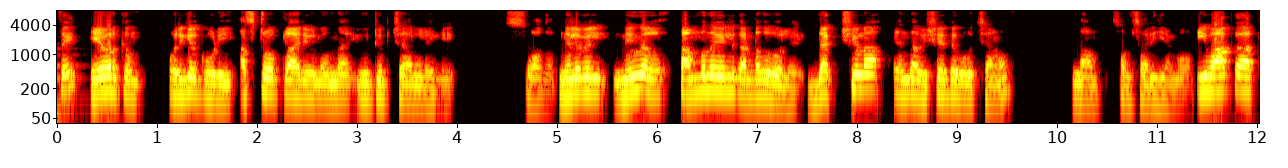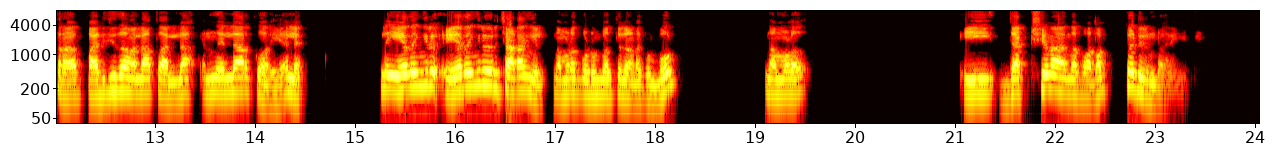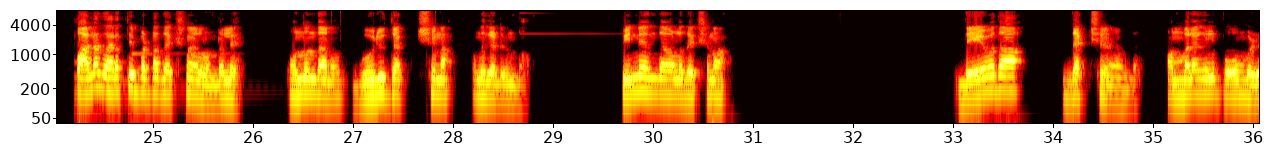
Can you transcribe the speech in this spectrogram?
നമസ്തേ. ഏവർക്കും ഒരിക്കൽ കൂടി അസ്ട്രോ ക്ലാരിയൻ എന്ന യൂട്യൂബ് ചാനലിലേക്ക് സ്വാഗതം. നിലവിൽ നിങ്ങൾ തമ്പുനയിൽ കണ്ടതുപോലെ ദക്ഷിണ എന്ന വിഷയത്തെക്കുറിച്ചാണ് നാം സംസാരിക്കാൻ പോകുന്നത്. ഈ വാക്ക് അത്ര പരിചിതമല്ലാത്തതല്ല എന്ന് എല്ലാവർക്കും അറിയാം അല്ലെ? അല്ലെ ഏതെങ്കിലും ഏതെങ്കിലും ഒരു ചടങ്ങിൽ നമ്മുടെ കുടുംബത്തിൽ നടക്കുമ്പോൾ നമ്മൾ ഈ ദക്ഷിണ എന്ന പദം കേട്ടിട്ടുണ്ടായിരിക്കും. പലതരത്തിൽപ്പെട്ട ദക്ഷിണകളുണ്ട് അല്ലെ? ഒന്നെന്താണ്? ഗുരുദക്ഷിണ എന്ന് കേട്ടിട്ടുണ്ടോ? പിന്നെ എന്താ ഉള്ള ദക്ഷിണ? ദേവതാ ദക്ഷിണയുണ്ട്. അമ്പലങ്ങളിൽ പോകുമ്പോൾ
